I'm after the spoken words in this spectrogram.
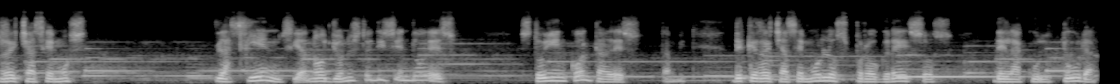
rechacemos la ciencia. No, yo no estoy diciendo eso. Estoy en contra de eso también. De que rechacemos los progresos de la cultura,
